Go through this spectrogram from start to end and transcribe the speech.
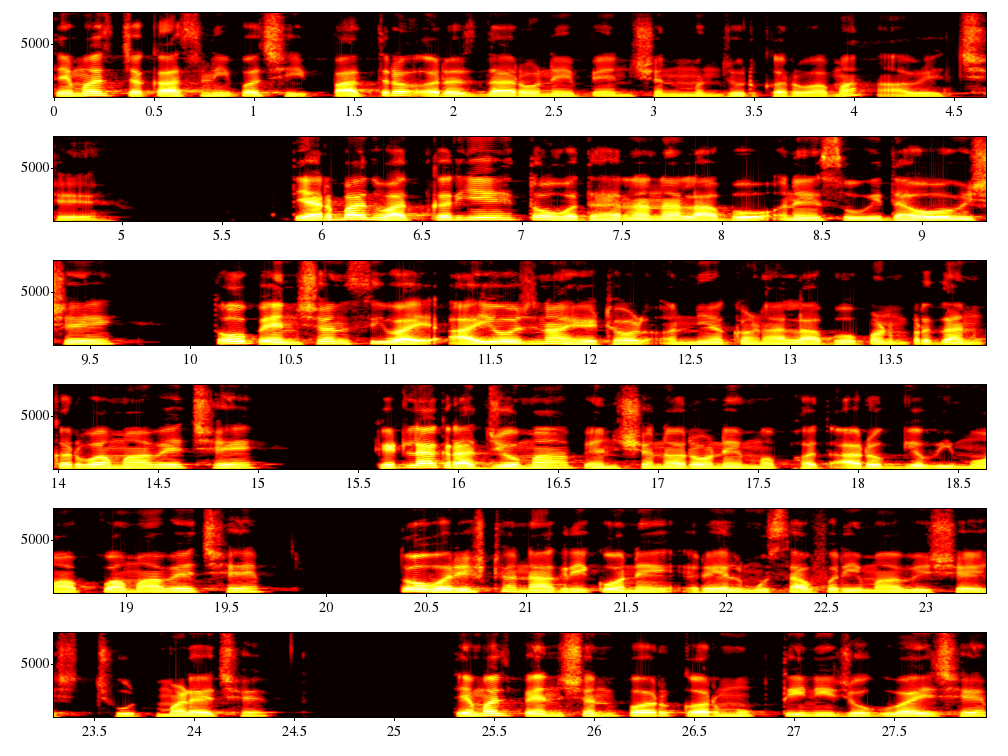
તેમજ ચકાસણી પછી પાત્ર અરજદારોને પેન્શન મંજૂર કરવામાં આવે છે. ત્યારબાદ વાત કરીએ તો વધારાના લાભો અને સુવિધાઓ વિશે, તો પેન્શન સિવાય આ યોજના હેઠળ અન્ય ઘણા લાભો પણ પ્રદાન કરવામાં આવે છે. કેટલાક રાજ્યોમાં પેન્શનરોને મફત આરોગ્ય વીમો આપવામાં આવે છે. તો વરિષ્ઠ નાગરિકોને રેલ મુસાફરીમાં વિશેષ છૂટ મળે છે. તેમજ પેન્શન પર કરમુક્તિની જોગવાઈ છે.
